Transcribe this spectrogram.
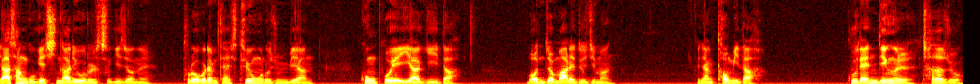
야상국의 시나리오를 쓰기 전에 프로그램 테스트용으로 준비한 공포의 이야기이다. 먼저 말해두지만 그냥 덤이다. 굿 엔딩을 찾아줘.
